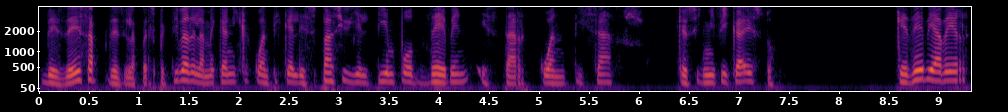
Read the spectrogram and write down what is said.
desde, esa, desde la perspectiva de la mecánica cuántica, el espacio y el tiempo deben estar cuantizados. ¿Qué significa esto? Que debe haber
